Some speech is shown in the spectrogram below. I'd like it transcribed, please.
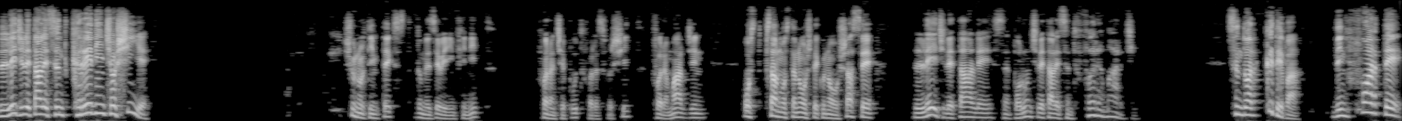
legile tale sunt credincioșie. Și un ultim text, Dumnezeu e infinit, fără început, fără sfârșit fără margini. Psalmul 119 cu 96, legile tale, poruncile tale sunt fără margini. Sunt doar câteva din foarte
